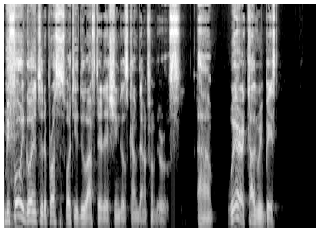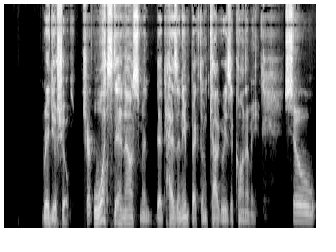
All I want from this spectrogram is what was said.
before we go into the process, what you do after the shingles come down from the roof, uh, we're a Calgary-based radio show. Sure. What's the announcement that has an impact on Calgary's economy? So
